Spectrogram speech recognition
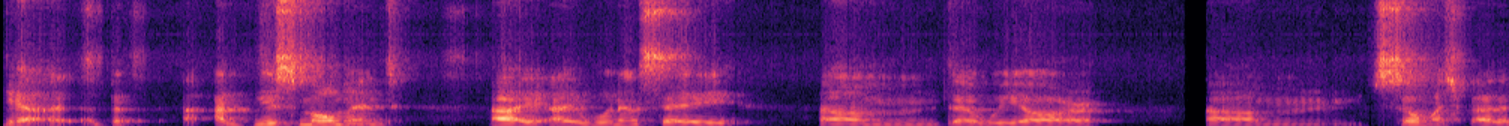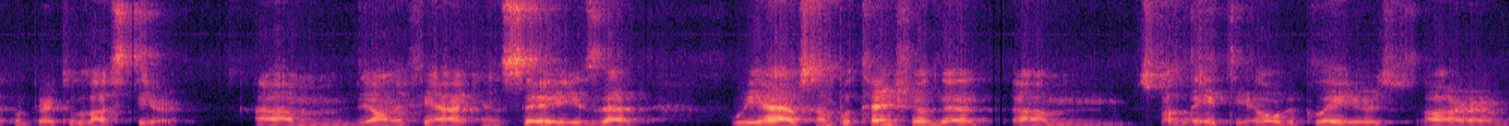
yeah, but at this moment, I I wouldn't say um, that we are um, so much better compared to last year. Um, the only thing I can say is that we have some potential that um, Spalletti, all the players are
